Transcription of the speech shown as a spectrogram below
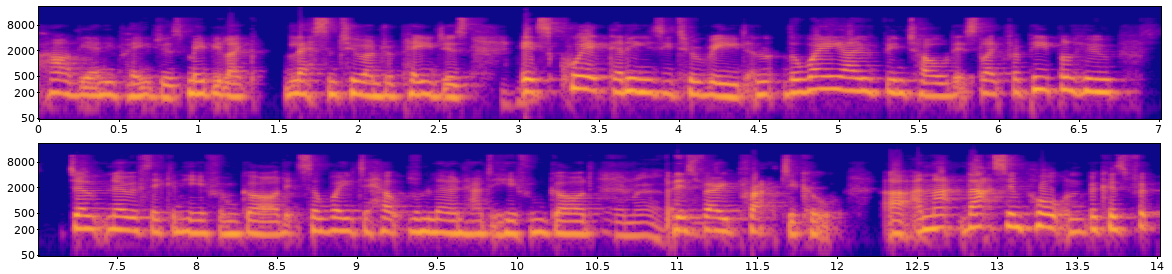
hardly any pages, maybe like less than 200 pages. Mm-hmm. It's quick and easy to read. And the way I've been told, it's like for people who don't know if they can hear from God. It's a way to help them learn how to hear from God, Amen. but it's very practical, uh, and that that's important because for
